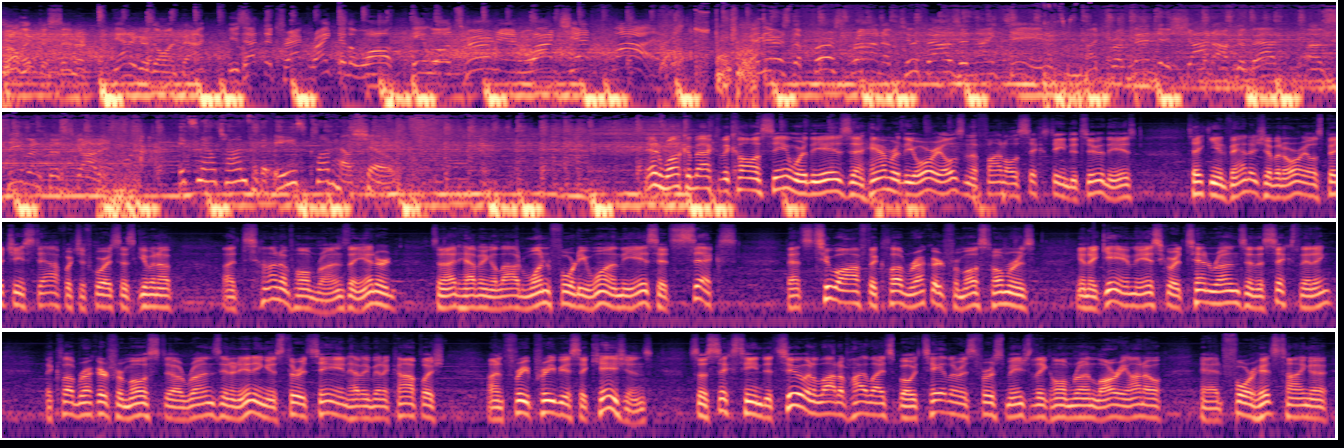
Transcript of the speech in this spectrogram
Well hit to center. Haniger going back. He's at the track, right to the wall. He will turn and watch it fly. And there's the first run of 2019. A tremendous shot off the bat of Stephen Piscotty. It's now time for the A's Clubhouse Show. And welcome back to the Coliseum where the A's uh, hammered the Orioles in the final 16 to 2. The A's taking advantage of an Orioles pitching staff, which of course has given up a ton of home runs. They entered tonight having allowed 141. The A's hit six. That's two off the club record for most homers in a game. The A's scored 10 runs in the sixth inning. The club record for most uh, runs in an inning is 13, having been accomplished on three previous occasions. So 16 to 2, and a lot of highlights. Beau Taylor, his first major league home run. Laureano had four hits, tying a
